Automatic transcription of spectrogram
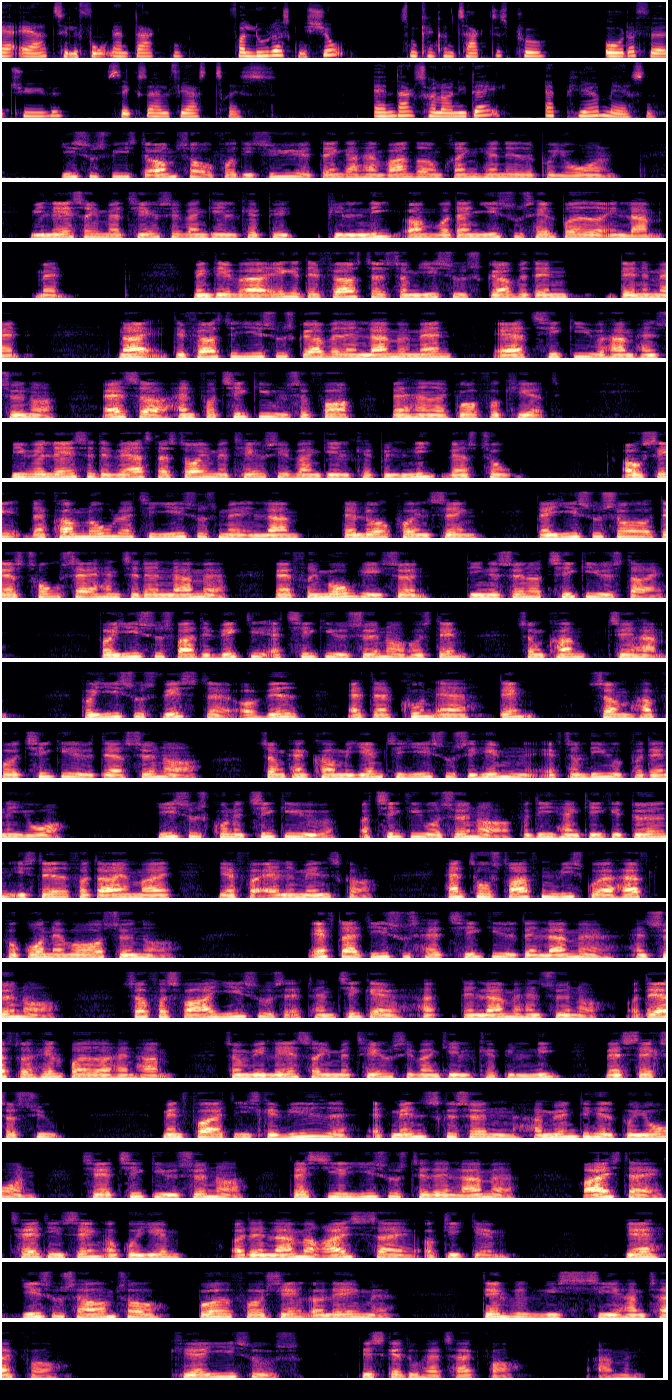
Her er telefonandagten fra Luthersk Mission, som kan kontaktes på 48 76 60. Andagtsholderen i dag er Per Madsen. Jesus viste omsorg for de syge, dengang han vandrede omkring hernede på jorden. Vi læser i Matteus evangeliet kapitel 9 om, hvordan Jesus helbreder en lam mand. Men det var ikke det første, som Jesus gør ved den, denne mand. Nej, det første Jesus gør ved den lamme mand, er at tilgive ham hans synder. Altså, han får tilgivelse for, hvad han har gjort forkert. Vi vil læse det vers, der står i Matteus evangel kapitel 9, vers 2. Og se, der kom nogle til Jesus med en lam, der lå på en seng. Da Jesus så deres tro, sagde han til den lamme, Vær frimodig, søn, dine sønder tilgives dig. For Jesus var det vigtigt at tilgive sønder hos dem, som kom til ham. For Jesus vidste og ved, at der kun er den, som har fået tilgivet deres syndere, som kan komme hjem til Jesus i himlen efter livet på denne jord. Jesus kunne tilgive og tilgive syndere, fordi han gik i døden i stedet for dig og mig, ja for alle mennesker. Han tog straffen, vi skulle have haft på grund af vores syndere. Efter at Jesus havde tilgivet den lamme hans syndere, så forsvarer Jesus, at han tilgav den lamme hans synder, og derefter helbreder han ham, som vi læser i Matteus evangeliet kapitel 9, vers 6 og 7. Men for at I skal vide, at menneskesønnen har myndighed på jorden til at tilgive synder, der siger Jesus til den lamme, Rejs dig, tag din seng og gå hjem, og den lamme rejste sig og gik hjem. Ja, Jesus har omsorg både for sjæl og lægeme. Det vil vi sige ham tak for. Kære Jesus, det skal du have tak for. Amen.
